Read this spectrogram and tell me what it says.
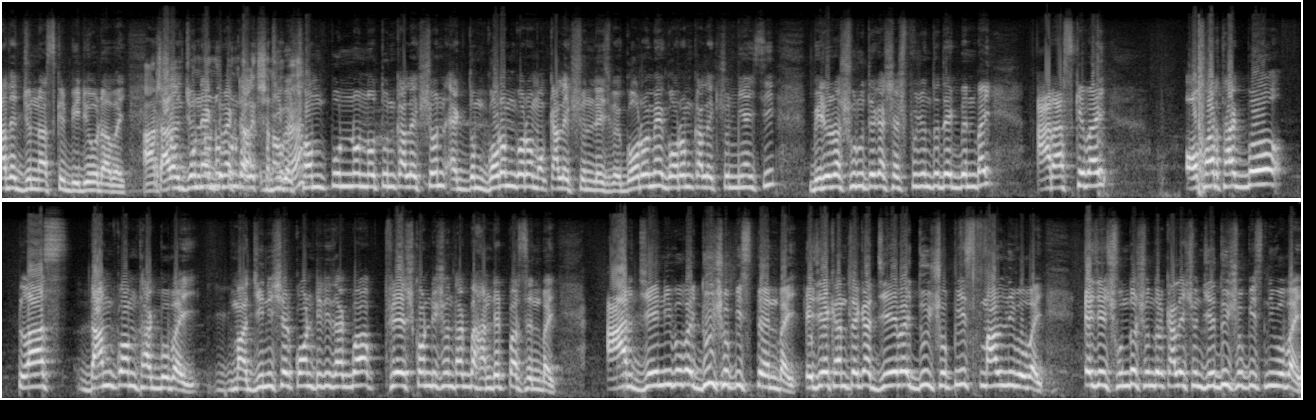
তাদের জন্য আজকের ভিডিওটা ভাই। তাদের জন্য একদম একটা হ্যাঁ? সম্পূর্ণ নতুন কালেকশন একদম গরম গরম কালেকশন লেসবে গরমে গরম কালেকশন নিয়ে আইছি। ভিডিওটা শুরু থেকে শেষ পর্যন্ত দেখবেন ভাই। আর আজকে ভাই অফার থাকব প্লাস দাম কম থাকব ভাই। জিনিসের কোয়ান্টিটি থাকবে ফ্রেশ কন্ডিশন থাকবে হান্ড্রেড পার্সেন্ট ভাই। আর যে নিব ভাই দুইশো পিস পেন ভাই। এই যে এখান থেকে যে ভাই দুইশো পিস মাল নিব ভাই। এই যে সুন্দর সুন্দর কালেকশন যে দুইশো পিস নিবো ভাই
